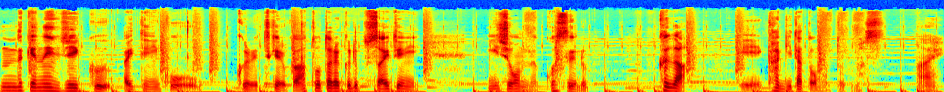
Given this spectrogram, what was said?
あ、んだけね、ジェイク相手にこう、くれつけるか、トータルクリプス相手に印象を残せるかが、えー、鍵だと思っております。はい。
